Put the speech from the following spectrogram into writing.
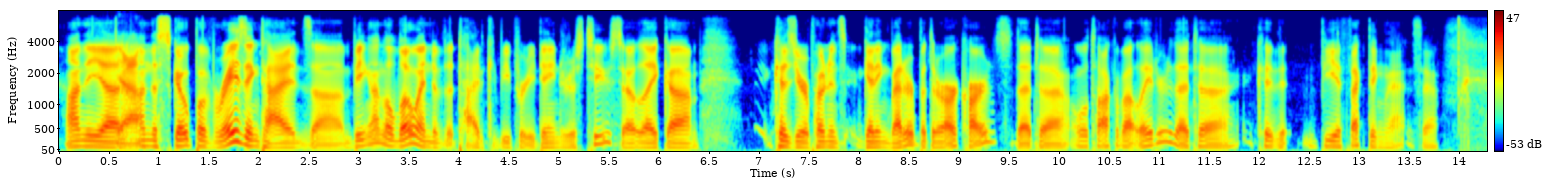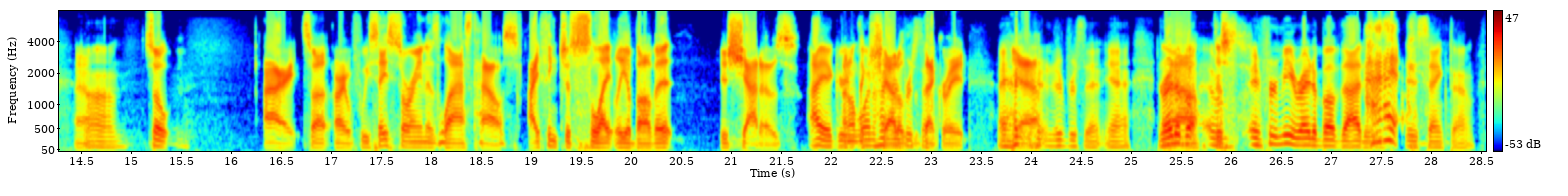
on the uh, Yeah. on the scope of raising tides, uh, being on the low end of the tide could be pretty dangerous too. So like um, because your opponent's getting better, but there are cards that uh, we'll talk about later that uh, could be affecting that. So Yeah. um, So, all right. So, all right. If we say Saurian is last house, I think just slightly above it is Shadows. I agree. I don't think 100%. Shadows is that great. Yeah. hundred percent, yeah. And right Yeah, above, there's- and for me, right above that is, I- is Sanctum.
